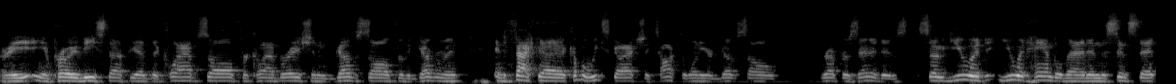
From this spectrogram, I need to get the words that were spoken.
or you know Pro AV stuff. You have the Collab Solv for collaboration and Gov Solv for the government. And in fact, uh, a couple of weeks ago, I actually talked to one of your Gov Solv representatives. So you would you would handle that in the sense that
